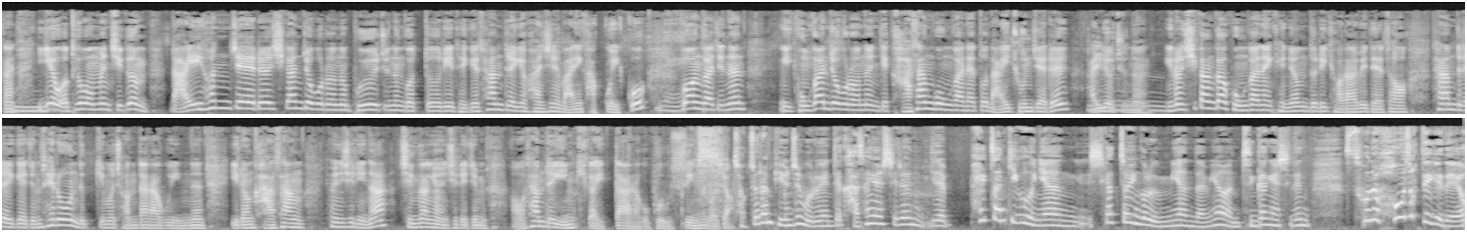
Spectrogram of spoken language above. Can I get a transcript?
그러니까 이게 어떻게 보면 지금 나의 현재를 시간적으로는 보여주는 것들이 되게 사람들에게 관심을 많이 갖고 있고 네. 또한 가지는 이 공간적으로는 이제 가상 공간에 또 나의 존재를 알려주는 음. 이런 시간과 공간의 개념들이 결합이 돼서 사람들에게 좀 새로운 느낌을 전달하고 있는 이런 가상 현실이나 증강 현실이 지금 어, 사람들에게 인기가 있다라고 볼 수 있는 거죠. 적절한 비유인지 모르겠는데 가상 현실은 이제 팔짱 끼고 그냥 시각적인 걸 의미한다면 증강현실은 손을 허우적대게 돼요.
